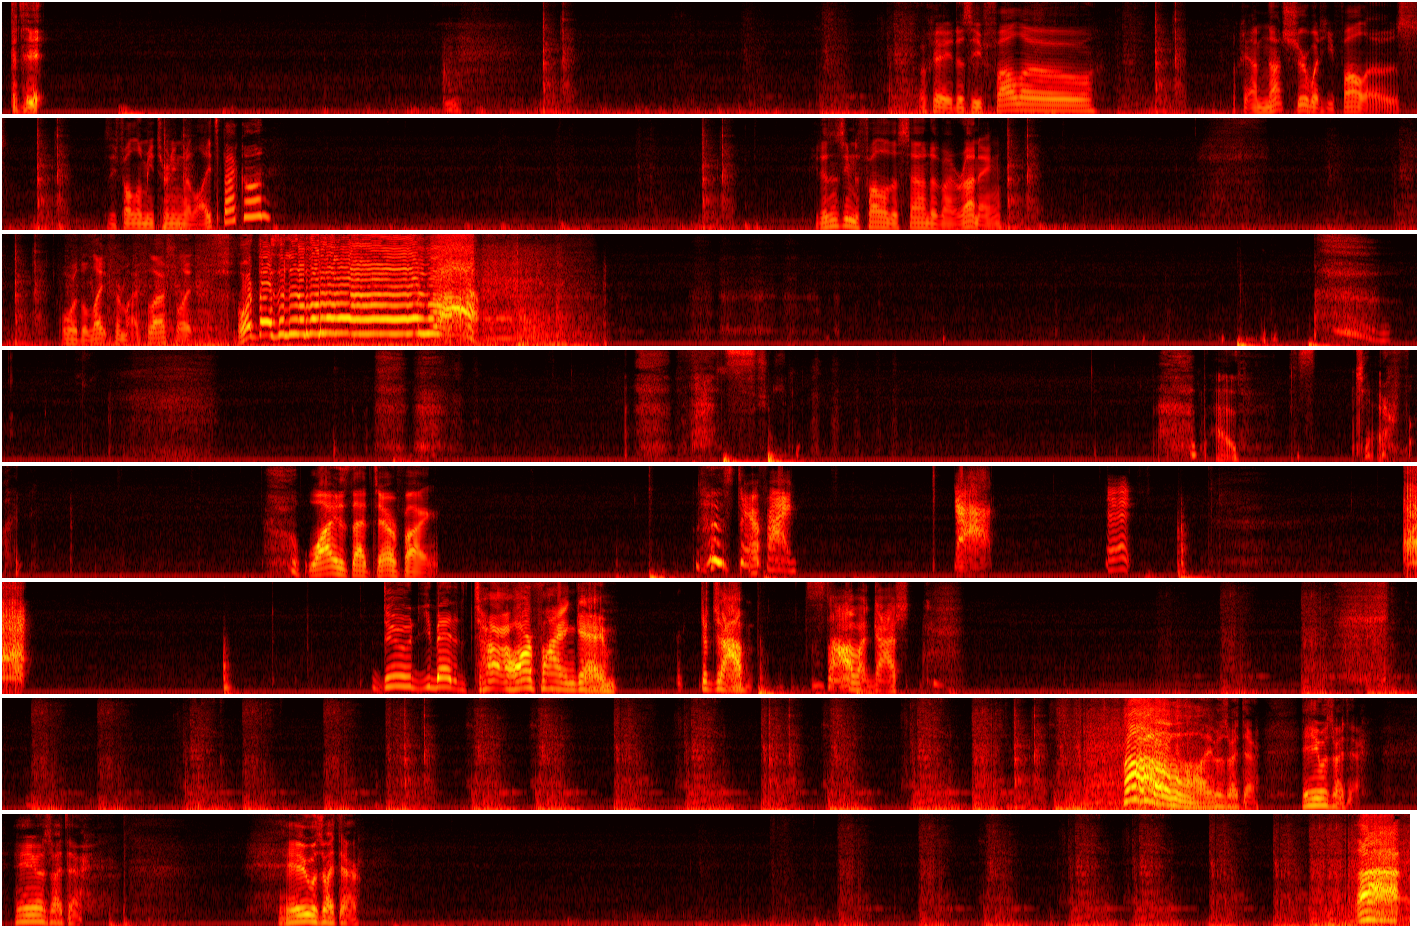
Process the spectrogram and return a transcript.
Okay, does he follow... Okay, I'm not sure what he follows. Does he follow me turning my lights back on? He doesn't seem to follow the sound of my running. Or the light from my flashlight. Or does it... That's... That is terrifying. Why is that terrifying? It's terrifying. Ah! Ah! Ah! Dude, you made a horrifying game. Good job. Oh my gosh. Oh, he was right there. He was right there. He was right there. He was right there. Ah!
